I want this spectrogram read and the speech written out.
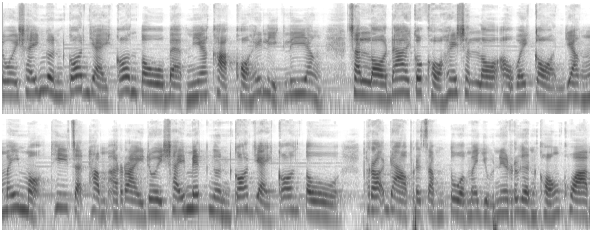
โดยใช้เงินก้อนใหญ่ก้อนโตแบบนี้ค่ะ ขอให้หลีกเลี่ยงชะลอได้ก็ขอให้ชะลอเอาไว้ก่อน ยังไม่เหมาะที่จะทำอะไรโดยใช้เม็ดเงินก้อนใหญ่ก้อนโต เพราะดาวประจำตัวมาอยู่ในเรือนของความ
